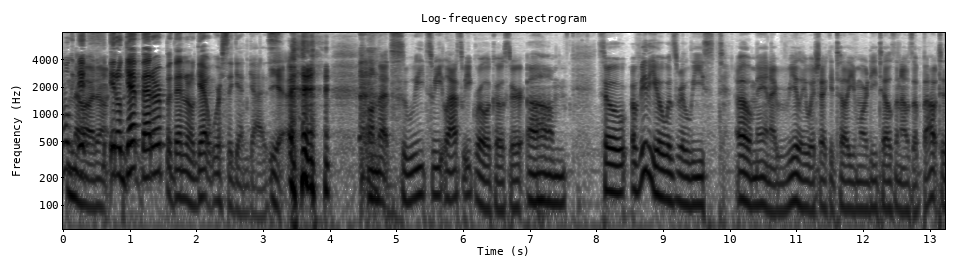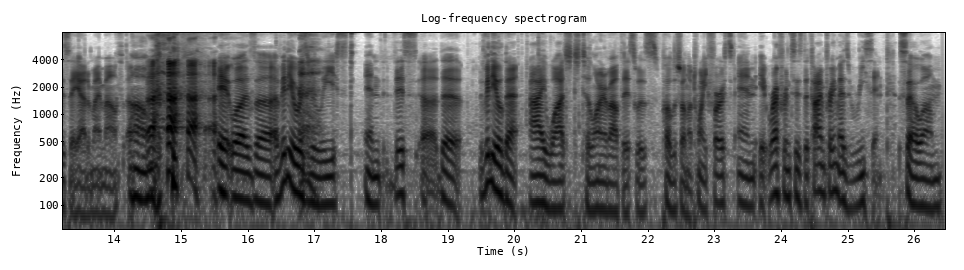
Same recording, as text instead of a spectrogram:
well, No, it, I don't. It'll get better, but then it'll get worse again, guys. yeah, on that sweet, sweet last week roller coaster. Um, so a video was released. Oh man, I really wish I could tell you more details than I was about to say out of my mouth. Um, it was uh, a video was released, and this uh, the the video that I watched to learn about this was published on the 21st, and it references the time frame as recent. So, um,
